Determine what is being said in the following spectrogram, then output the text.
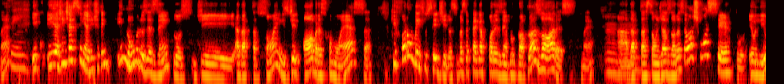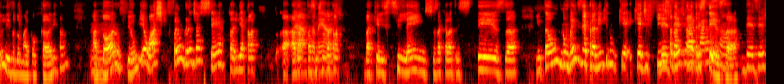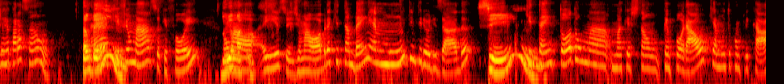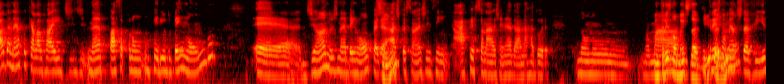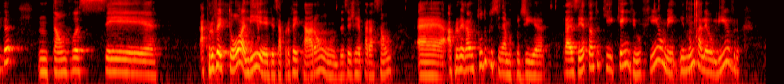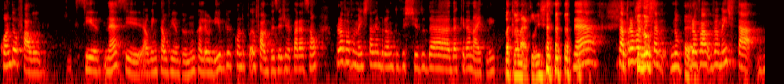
Né? E, e a gente, assim, a gente tem inúmeros exemplos de adaptações de obras como essa que foram bem sucedidas. Se você pega, por exemplo, o próprio As Horas, né? Uhum. A adaptação de As Horas, eu acho um acerto. Eu li o livro do Michael Cunningham, Uhum. adoro o filme, e eu acho que foi um grande acerto ali, aquela a, É, adaptação também toda aquela, acho. daqueles silêncios, aquela tristeza. Então, não vem dizer para mim que, não, que, que é difícil Desejo adaptar a tristeza. Desejo e reparação. Também, Né? Que filmaço que foi. do uma, o- isso, de uma obra que também é muito interiorizada, Sim, que tem toda uma, uma questão temporal que é muito complicada, né? Porque ela vai de, de- né? passa por um, um período bem longo, é, de anos, né? Bem longo, pega Sim. as personagens em, a personagem, né? Da narradora num, num- numa, em três momentos da vida. em três ali, né? momentos da vida. Então você aproveitou ali, eles aproveitaram o desejo de reparação, é, aproveitaram tudo que o cinema podia trazer, tanto que quem viu o filme e nunca leu o livro, quando eu falo se, né, se alguém está ouvindo nunca leu o livro, quando eu falo desejo de reparação, provavelmente está lembrando do vestido da, da Keira Knightley Da Keira Knightley. né? Tá, provavelmente no- tá, no- é. provavelmente tá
